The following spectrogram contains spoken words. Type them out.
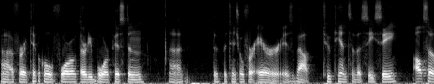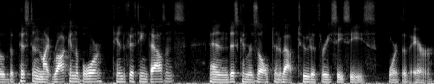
Uh, for a typical 4030 bore piston, uh, the potential for error is about two tenths of a cc. Also, the piston might rock in the bore 10 to 15 thousandths, and this can result in about two to three cc's worth of error.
